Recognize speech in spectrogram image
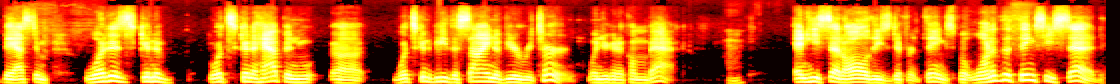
they asked him what is gonna what's gonna happen uh what's gonna be the sign of your return when you're gonna come back Mhm. and he said all these different things but one of the things he said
